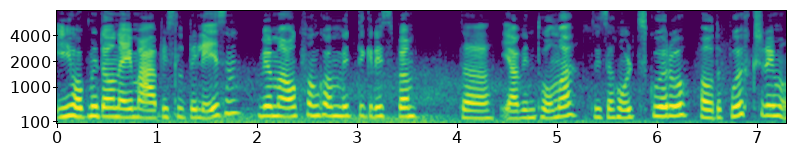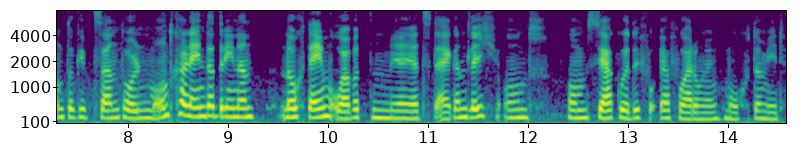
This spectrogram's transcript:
ich habe mich dann eben auch ein bisschen belesen, wie wir angefangen haben mit den Christbaum. Der Erwin Thoma, dieser Holzguru, hat ein Buch geschrieben und da gibt es einen tollen Mondkalender drinnen. Nach dem arbeiten wir jetzt eigentlich und haben sehr gute Erfahrungen gemacht damit.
